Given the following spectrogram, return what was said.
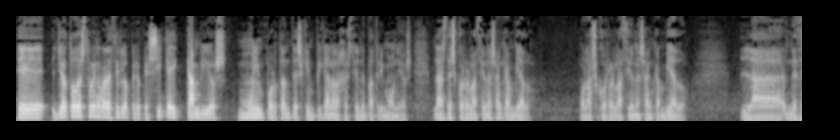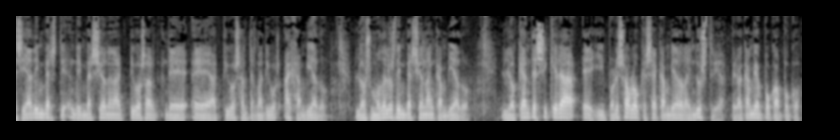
eh, yo todo esto vengo para decirlo, pero que sí que hay cambios muy importantes que implican a la gestión de patrimonios. Las descorrelaciones han cambiado, o las correlaciones han cambiado la necesidad de, inversión en activos, de, eh, activos alternativos ha cambiado. Los modelos de inversión han cambiado. Lo que antes sí que era, eh, y por eso hablo que se ha cambiado la industria, pero ha cambiado poco a poco.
